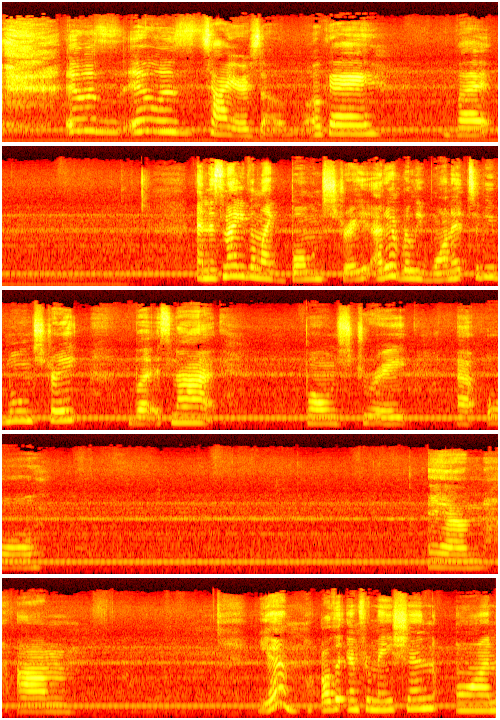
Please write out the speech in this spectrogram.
it was it was tiresome, okay? But and it's not even like bone straight. I didn't really want it to be bone straight, but it's not bone straight at all. and um, yeah all the information on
